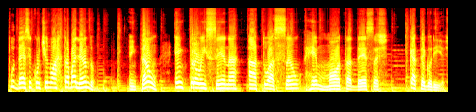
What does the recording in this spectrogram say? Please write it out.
pudessem continuar trabalhando. Então entrou em cena a atuação remota dessas categorias.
